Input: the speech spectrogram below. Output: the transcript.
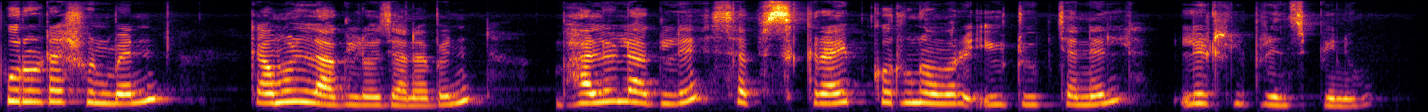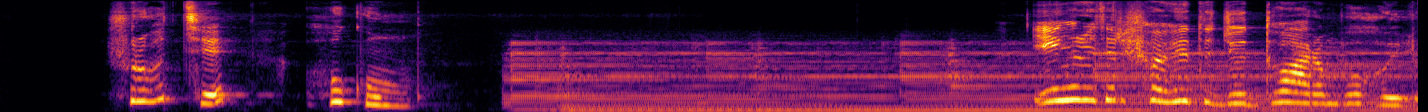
পুরোটা শুনবেন, কেমন লাগল জানাবেন। ভালো লাগলে সাবস্ক্রাইব করুন আমার YouTube channel little prince Pinu শুরু হচ্ছে হুকুম। ইংরেজের সহিত যুদ্ধ আরম্ভ হইল।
